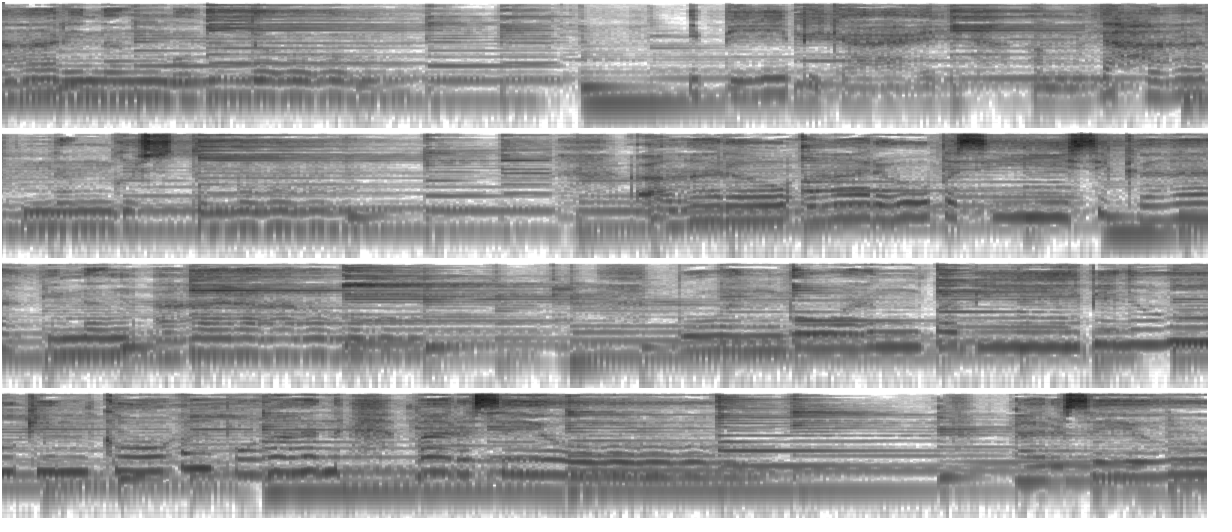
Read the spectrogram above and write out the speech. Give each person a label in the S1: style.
S1: may-ari ng mundo. Ibibigay ang lahat ng gusto mo. Araw-araw pasisikain ng araw. Buwan-buwan pabibilukin ko ang buwan Para sa'yo. Para sa'yo.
